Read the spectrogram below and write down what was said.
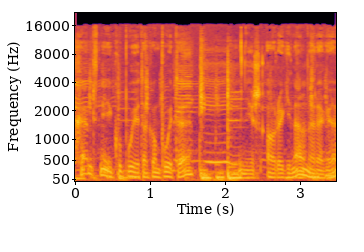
chętniej kupuje taką płytę niż oryginalne reggae.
